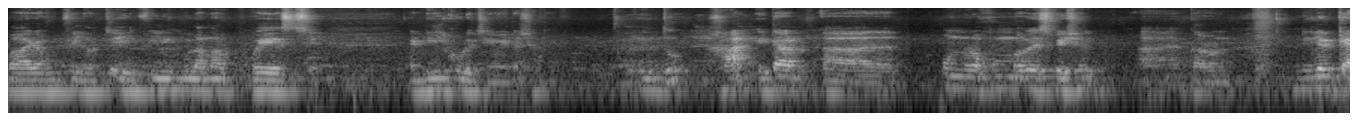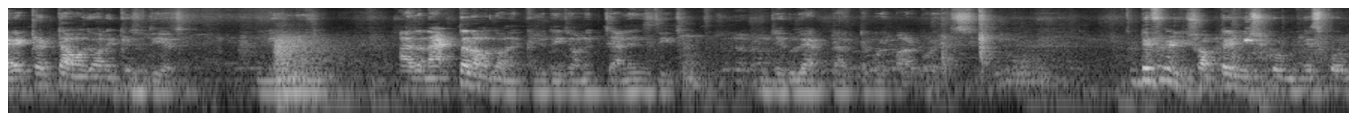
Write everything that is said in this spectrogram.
বা এরকম ফিল হচ্ছে, এই ফিলিংগুলো আমার হয়ে এসছে। ডিল করেছি আমি এটার সাথে। কিন্তু হ্যাঁ এটার অন্যরকমভাবে স্পেশাল কারণ নীলের ক্যারেক্টারটা আমাকে অনেক কিছু দিয়েছে। অ্যাজ অ্যান অ্যাক্টার আমাকে অনেক কিছু দিয়েছে অনেক চ্যালেঞ্জ দিয়েছে। যেগুলো একটা একটা করে পার করে এসেছি। তো ডেফিনেটলি সবটাই মিস করব মিস করব।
